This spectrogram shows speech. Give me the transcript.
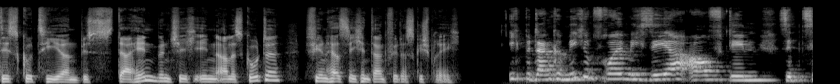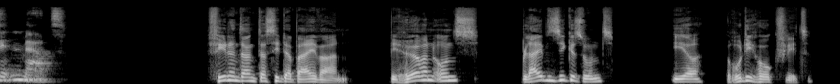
diskutieren. Bis dahin wünsche ich Ihnen alles Gute. Vielen herzlichen Dank für das Gespräch. Ich bedanke mich und freue mich sehr auf den 17. März. Vielen Dank, dass Sie dabei waren. Wir hören uns. Bleiben Sie gesund. Ihr Rudi Hochfliet.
